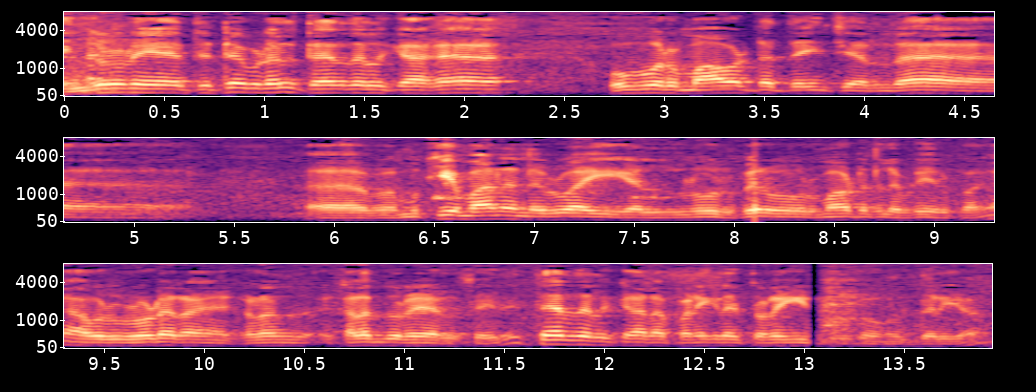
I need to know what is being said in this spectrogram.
எங்களுடைய திட்டமிடல் தேர்தலுக்காக ஒவ்வொரு மாவட்டத்தையும் சேர்ந்த முக்கியமான நிர்வாகிகள் நூறு பேர் ஒவ்வொரு மாவட்டத்தில் எப்படி இருப்பாங்க அவர்களோட நாங்கள் கலந்து கலந்துரையாடல் செய்து தேர்தலுக்கான பணிகளை தொடங்கிட்டு இருக்கோம் உங்களுக்கு தெரியும்.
